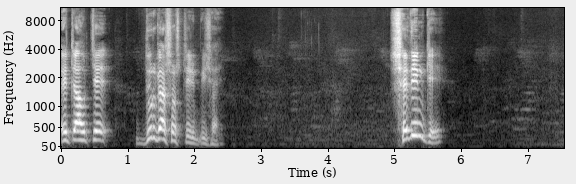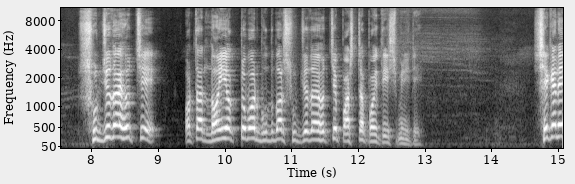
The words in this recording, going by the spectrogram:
এটা হচ্ছে দুর্গা ষষ্ঠীর বিষয়। সেদিনকে সূর্যোদয় হচ্ছে, অর্থাৎ নয় অক্টোবর বুধবার সূর্যোদয় হচ্ছে পাঁচটা পঁয়ত্রিশ মিনিটে। সেখানে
